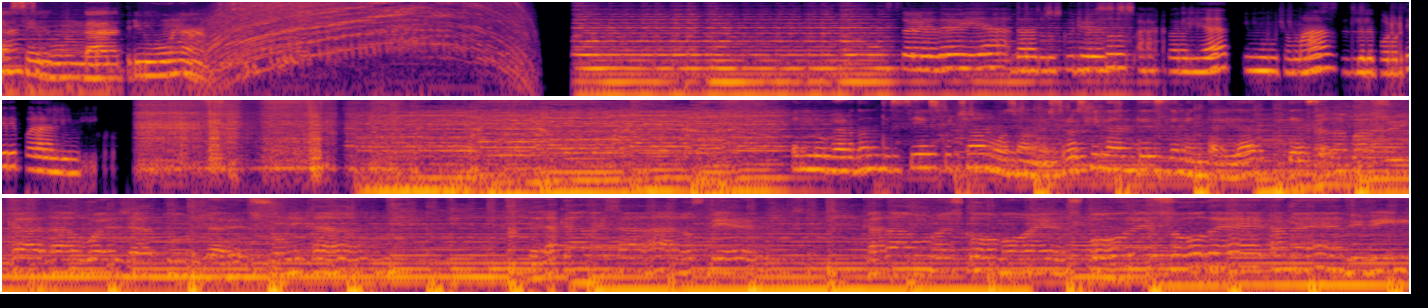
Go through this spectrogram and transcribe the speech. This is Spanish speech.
La segunda tribuna. Historia de vida, datos curiosos, actualidad y mucho más del deporte paralímpico. El lugar donde sí escuchamos a nuestros gigantes de mentalidad de hacer. Cada paso y cada huella tuya es única. De la cabeza a los pies, cada uno es como es, por eso déjame vivir.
